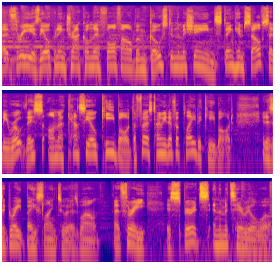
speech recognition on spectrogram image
At three is the opening track on their fourth album, Ghost in the Machine. Sting himself said he wrote this on a Casio keyboard, the first time he'd ever played a keyboard. It has a great bass line to it as well. At three is Spirits in the Material World.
